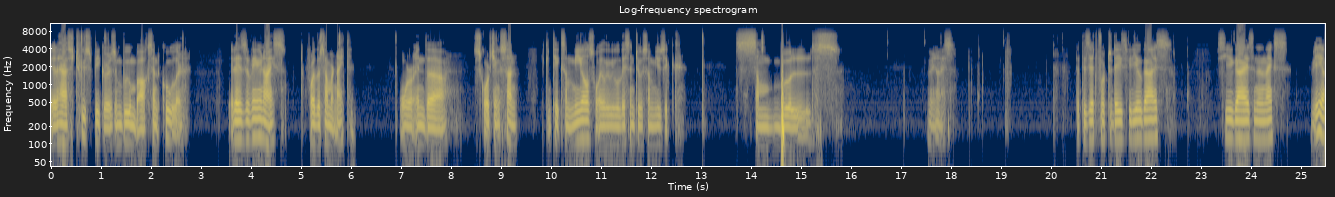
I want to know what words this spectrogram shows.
It has two speakers and boombox and a cooler. It is very nice for the summer night or in the scorching sun. You can take some meals while you listen to some music. Some bulls. Very nice. That is it for today's video guys. See you guys in the next video.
